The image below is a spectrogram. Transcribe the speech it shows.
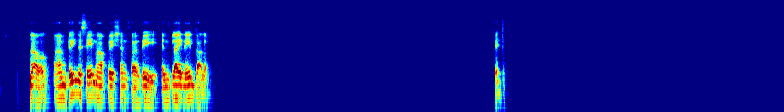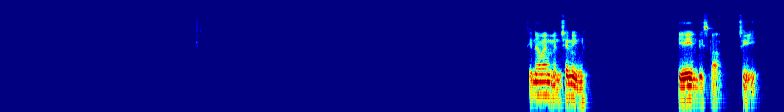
Now, I'm doing the same operation for the employee name column. See, now I'm mentioning A in this column. See,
